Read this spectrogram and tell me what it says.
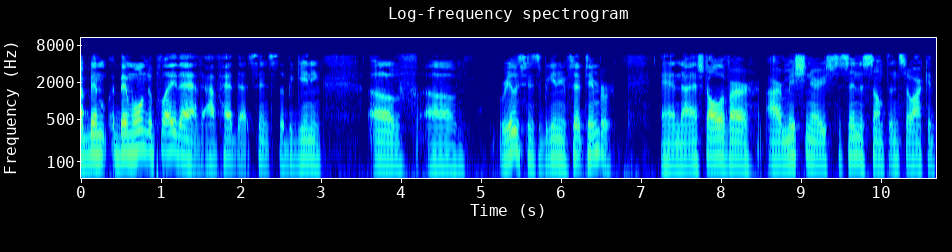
I've been been wanting to play that. I've had that since the beginning of um, really since the beginning of September, and I asked all of our our missionaries to send us something so I could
